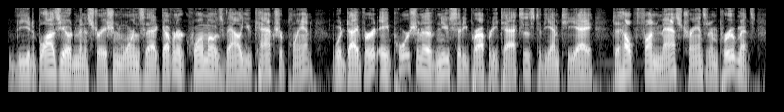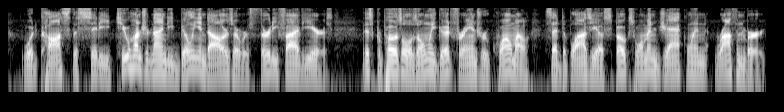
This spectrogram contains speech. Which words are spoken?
The de Blasio administration warns that Governor Cuomo's value capture plan would divert a portion of new city property taxes to the MTA to help fund mass transit improvements, would cost the city $290 billion over 35 years. This proposal is only good for Andrew Cuomo, said de Blasio spokeswoman Jacqueline Rothenberg.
